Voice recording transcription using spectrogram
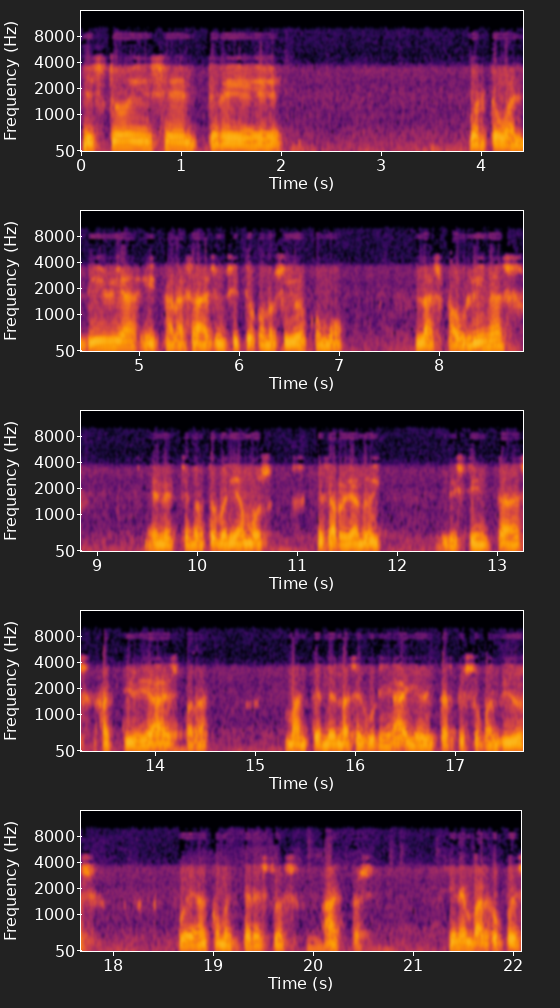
Esto es entre Puerto Valdivia y Tarazá. Es un sitio conocido como Las Paulinas, en el que nosotros veníamos desarrollando di- distintas actividades para mantener la seguridad y evitar que estos bandidos pudieran cometer estos actos. Sin embargo, pues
